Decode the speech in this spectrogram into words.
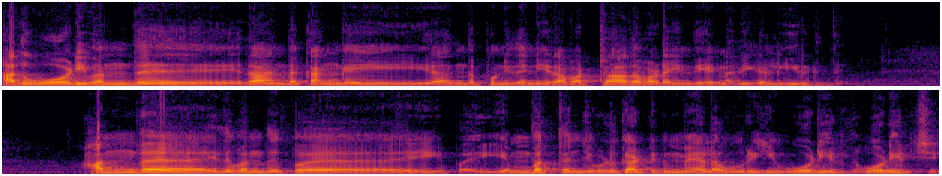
அது ஓடி வந்து தான் இந்த கங்கை தான் இந்த புனித நீராக வற்றாத வட இந்திய நதிகள் இருக்குது. அந்த இது வந்து இப்போ இப்போ எண்பத்தஞ்சு விழுக்காட்டுக்கு மேலே உருகி ஓடிடுது ஓடிடுச்சு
